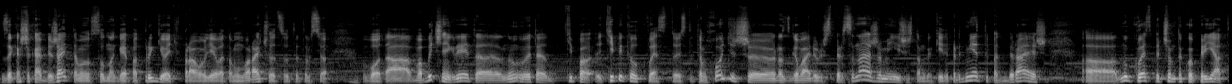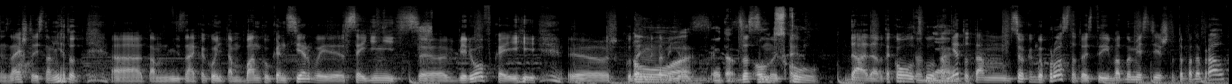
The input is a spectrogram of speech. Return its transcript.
за кошака бежать, там, условно говоря, подпрыгивать вправо-влево, там, уворачиваться, вот это все. Вот, а в обычной игре это, ну, это типа typical quest, то есть ты там ходишь, э, разговариваешь с персонажами, ищешь там какие-то предметы, подбираешь. Э, ну, квест причем такой приятный, знаешь, то есть там нету, э, там, не знаю, какую-нибудь там банку консервы соединить с веревкой и э, куда-нибудь там ее засунуть. Да, да, такого олдскула там нету, там все как бы просто, то есть ты в одном месте что-то подобрал,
